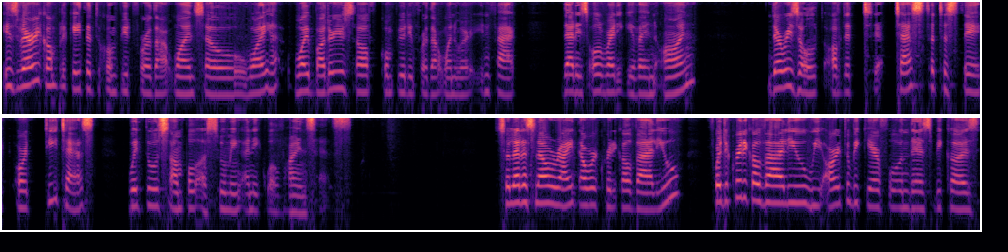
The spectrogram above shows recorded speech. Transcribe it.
is very complicated to compute for that one. So why why bother yourself computing for that one where in fact that is already given on the result of the test statistic or t-test with two sample assuming unequal variances. So let us now write our critical value. For the critical value, we are to be careful on this because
